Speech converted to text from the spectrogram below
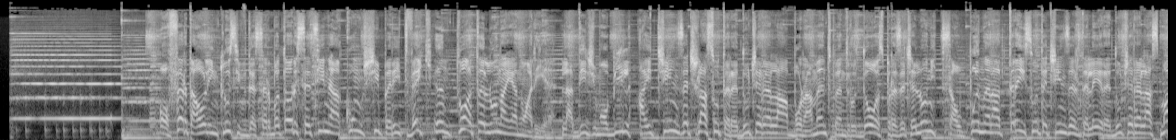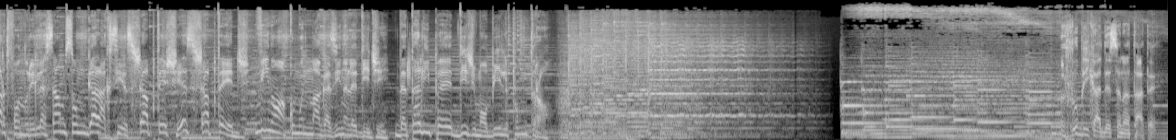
Oferta all-inclusiv de sărbători se ține acum și pe rit vechi în toată luna ianuarie. La Digimobil ai 50% reducere la abonament pentru 12 luni sau până la 350 de lei reducere la smartphone-urile Samsung Galaxy S7 și S7 Edge. Vino acum în magazinele Digi. Detalii pe digimobil.ro Rubrica de sănătate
